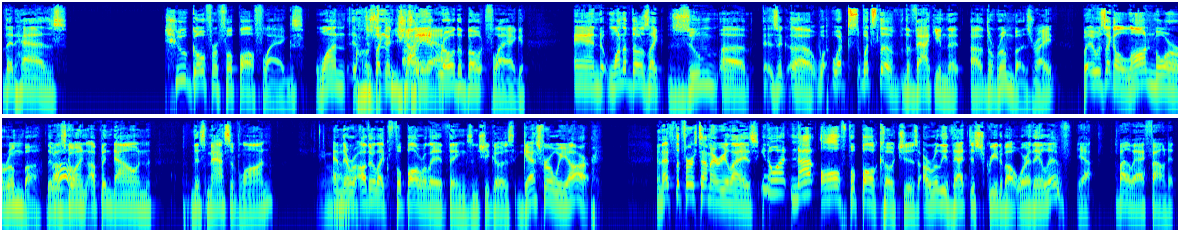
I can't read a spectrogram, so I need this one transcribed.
that has two Gopher football flags, one Oh, just like a giant yeah. row the boat flag, and one of those like Zoom. Uh, is it uh, what's what's the the vacuum that uh, the Roombas, right? But it was like a lawnmower Roomba that was Oh. going up and down this massive lawn and there were other like football related things and she goes guess where we are and that's the first time i realized you know what not all football coaches are really that discreet about where they live Yeah. By the way, I found it.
